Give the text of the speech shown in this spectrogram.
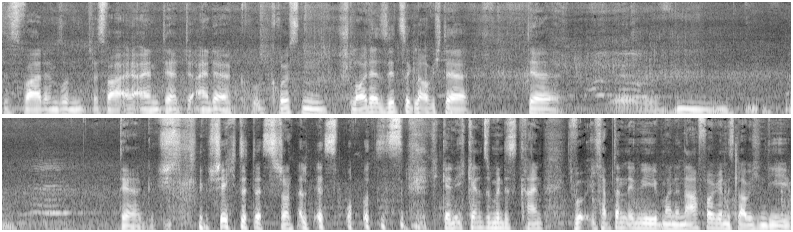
das war dann so ein, das war ein, der, einer der größten Schleudersitze, glaube ich, der, der, der Geschichte des Journalismus. Ich kenne ich kenn zumindest keinen. Ich, ich habe dann irgendwie, meine Nachfolgerin ist, glaube ich, in die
